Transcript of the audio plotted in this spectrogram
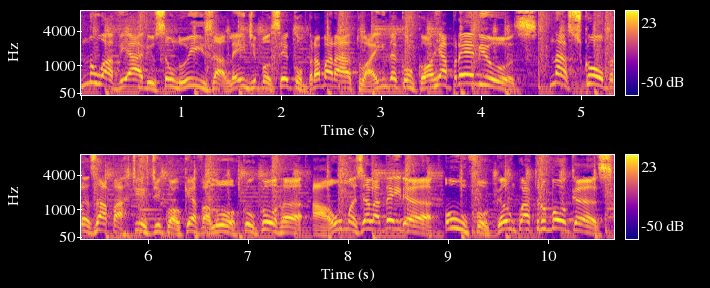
No Aviário São Luís, além de você comprar barato, ainda concorre a prêmios. Nas compras a partir de qualquer valor, concorra a uma geladeira, um fogão quatro bocas,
